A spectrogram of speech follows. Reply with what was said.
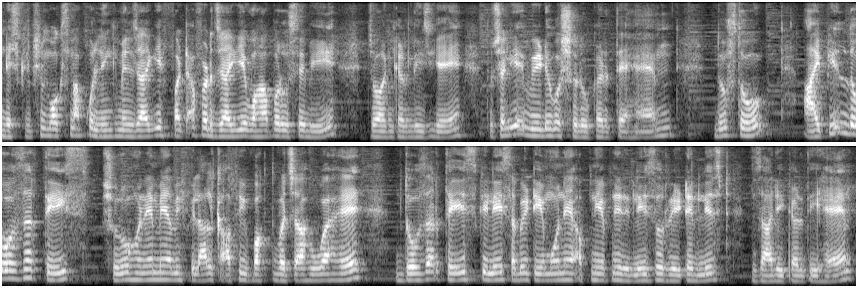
डिस्क्रिप्शन बॉक्स में आपको लिंक मिल जाएगी। फटाफट जाइए वहाँ पर उसे भी ज्वाइन कर लीजिए। तो चलिए वीडियो को शुरू करते हैं। दोस्तों आईपीएल 2023 शुरू होने में अभी फ़िलहाल काफ़ी वक्त बचा हुआ है। 2023 के लिए सभी टीमों ने अपनी अपनी रिलीज़ और रेटेड लिस्ट जारी कर दी है।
